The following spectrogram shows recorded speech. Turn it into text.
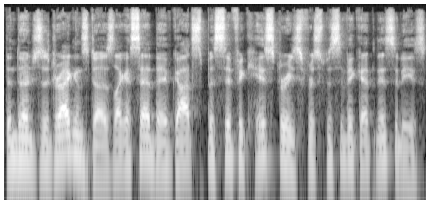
than Dungeons and Dragons does. Like I said, they've got specific histories for specific ethnicities.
